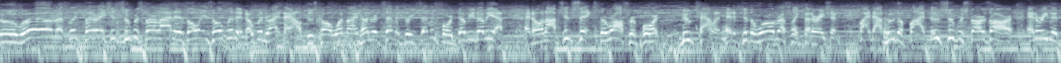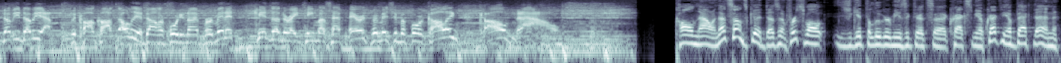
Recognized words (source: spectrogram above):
The World Wrestling Federation Superstar line is always open and open right now. Just call 1 900 737 for WWF. And on option six, the Ross Report, new talent headed to the World Wrestling Federation. Find out who the five new superstars are entering the WWF. The call costs only $1.49 per minute. Kids under 18 must have parents' permission before calling. Call now. Call now. And that sounds good, doesn't it? First of all, you get the Luger music that uh, cracks me up? Cracked me up back then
